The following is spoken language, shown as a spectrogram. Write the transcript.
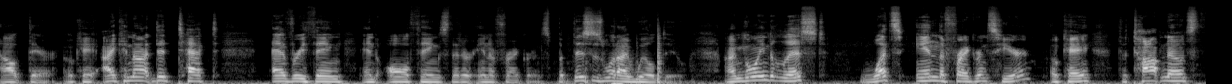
out there, okay? I cannot detect everything and all things that are in a fragrance. But this is what I will do. I'm going to list what's in the fragrance here, okay? The top notes,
